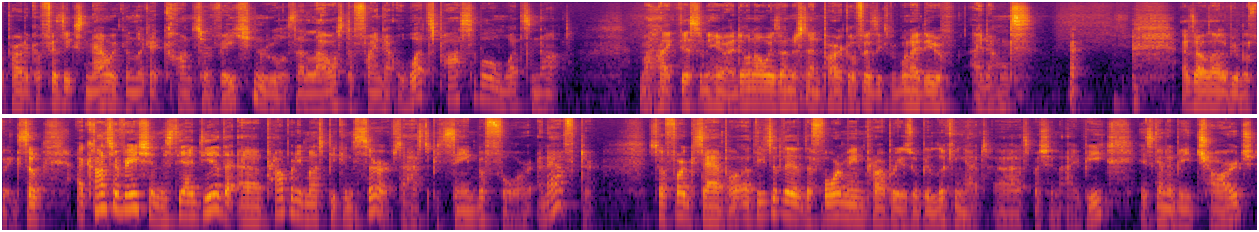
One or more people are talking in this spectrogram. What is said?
For particle physics, now we can look at conservation rules that allow us to find out what's possible and what's not. Well, like this one here, I don't always understand particle physics, but when I do, I don't. That's how a lot of people think. So, a conservation is the idea that a property must be conserved. So, it has to be same before and after. So, for example, uh, these are the, the four main properties we'll be looking at, uh, especially in IB. It's going to be charge,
